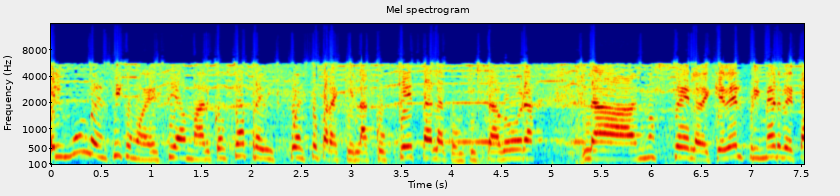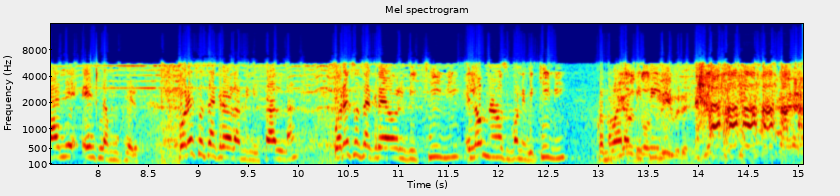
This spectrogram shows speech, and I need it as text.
el mundo en sí, como decía Marcos, se ha predispuesto para que la coqueta, la conquistadora, la, no sé, la de que dé el primer detalle es la mujer. Por eso se ha creado la minifalda, por eso se ha creado el bikini. El hombre no se pone bikini cuando va a la piscina. libre. Dios nos libre.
